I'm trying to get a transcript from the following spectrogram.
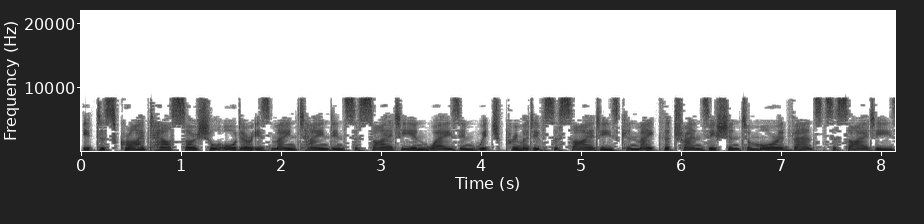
It described how social order is maintained in society and ways in which primitive societies can make the transition to more advanced societies.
